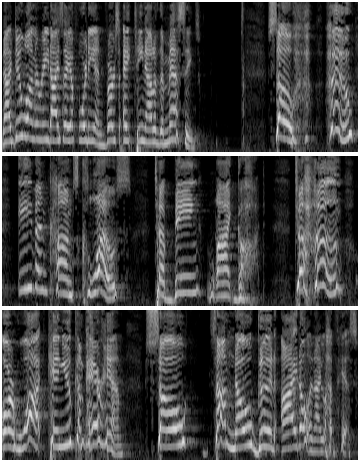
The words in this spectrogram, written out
Now I do want to read Isaiah 40 and verse 18 out of the message. So, who even comes close to being like God. To whom or what can you compare him? So some no good idol, and I love this,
